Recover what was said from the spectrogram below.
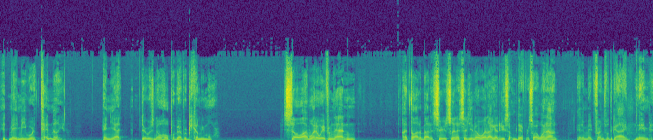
it made me worth 10 million. And yet, there was no hope of ever becoming more. So I went away from that and I thought about it seriously and I said, you know what, I got to do something different. So I went out and I made friends with a guy named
